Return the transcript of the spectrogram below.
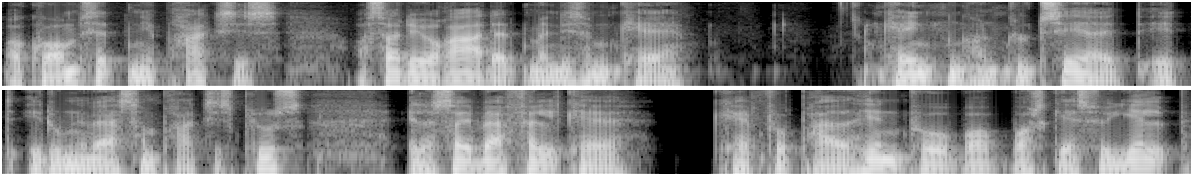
og kunne omsætte den i praksis. Og så er det jo rart, at man ligesom kan, kan enten konsultere et, et, et univers som Praksis Plus, eller så i hvert fald kan, kan få peget hen på, hvor, hvor skal jeg søge hjælp?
